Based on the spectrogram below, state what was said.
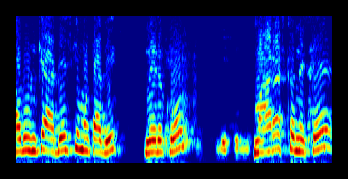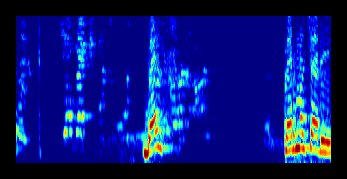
और उनके आदेश के मुताबिक मेरे को महाराष्ट्र में से दस कर्मचारी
